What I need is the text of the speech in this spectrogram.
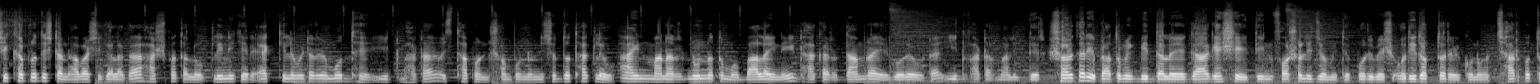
শিক্ষা প্রতিষ্ঠান আবাসিক এলাকা, হাসপাতাল ও ক্লিনিকের এক কিলোমিটারের মধ্যে ইট ভাটা স্থাপন সম্পূর্ণ নিষিদ্ধ থাকলেও আইন মানার ন্যূনতম বালাই নেই ঢাকার দামরায়ে গড়ে ওঠা ইট ভাটা মালিকদের। সরকারি প্রাথমিক বিদ্যালয়ে গা ঘেঁষেই তিন ফসলি জমিতে পরিবেশ অধিদপ্তরের কোনো ছাড়পত্র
